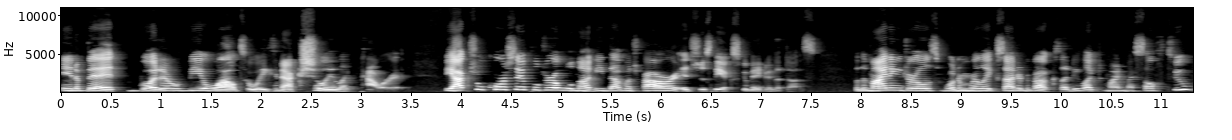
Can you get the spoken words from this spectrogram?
in a bit, but it'll be a while till we can actually like power it. The actual core sample drill will not need that much power, it's just the excavator that does. But the mining drill is what I'm really excited about because I do like to mine myself too.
